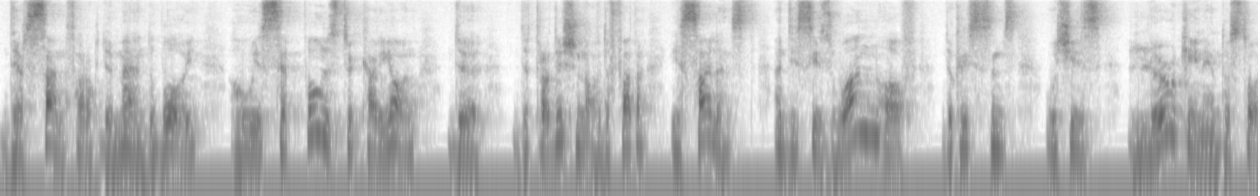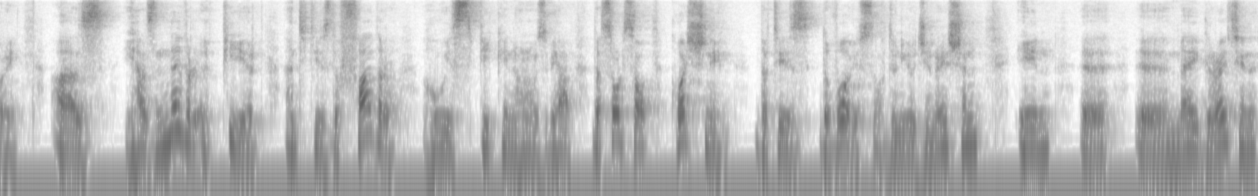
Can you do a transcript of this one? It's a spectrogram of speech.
their son, Farouk, the man, the boy, who is supposed to carry on the, the tradition of the father, is silenced. And this is one of the criticisms which is lurking in the story as he has never appeared and it is the father who is speaking on his behalf. That's also questioning that is the voice of the new generation in uh, uh, migrating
